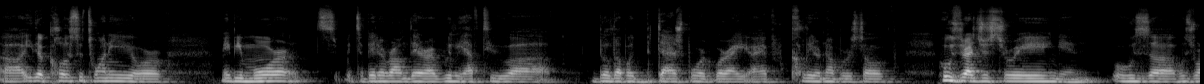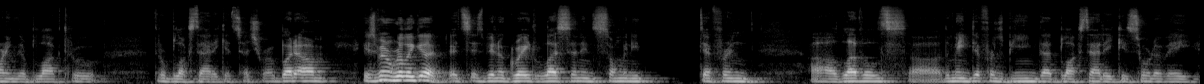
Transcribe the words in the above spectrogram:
uh, either close to 20 or maybe more. It's, it's a bit around there. I really have to uh, build up a dashboard where I, I have clear numbers of who's registering and who's uh, who's running their blog through through Blogstatic, etc. But um, it's been really good. It's it's been a great lesson in so many different uh, levels. Uh, the main difference being that Blogstatic is sort of a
